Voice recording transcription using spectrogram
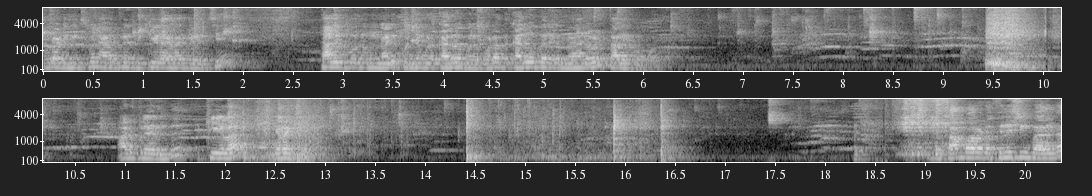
ஒரு வாட்டி மிக்ஸ் பண்ணி அடுப்புல இருந்து கீழே இறக்கி வச்சு தாளிப்பு போடுறதுக்கு முன்னாடி கொஞ்சம் கூட கருவேப்பிலை போட்டு அந்த கருவேப்பிலை மேலோடு தாளிப்பு போடுறோம். அடுப்பில் இருந்து கீழே இறக்கி. இந்த சாம்பாரோட ஃபினிஷிங் பாருங்க.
